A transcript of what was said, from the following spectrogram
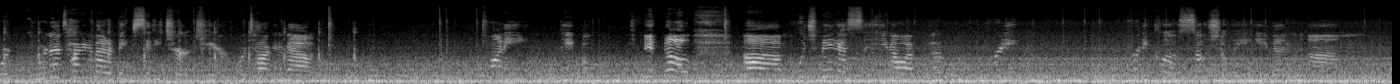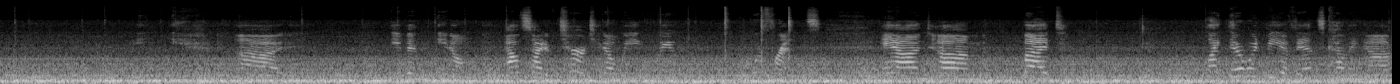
We're, we're not talking about a big city church here. We're talking about 20 people, you know, um, which made us, you know, a, a pretty, pretty close socially, even. Um, even you know outside of church, you know, we we were friends, and um, but like there would be events coming up,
